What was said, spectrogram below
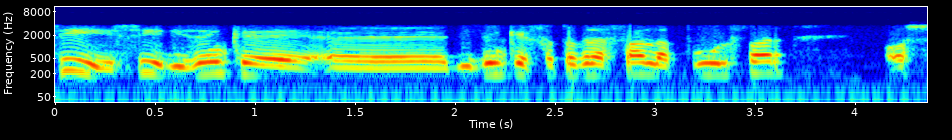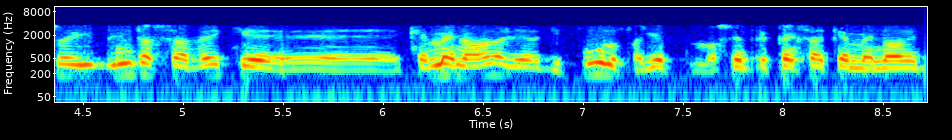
Sì, sì, disegno che, eh, disegno che fotografando a Pulfar ho venuto a sapere che, eh, che Menone era di Pulfar, io ho sempre pensato che Menone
